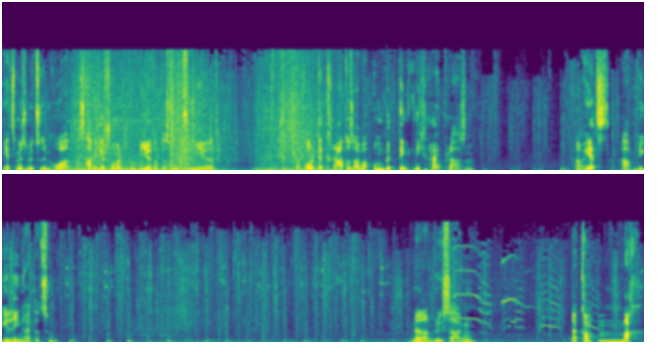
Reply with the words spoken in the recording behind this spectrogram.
Jetzt müssen wir zu dem Horn. Das habe ich ja schon mal probiert, ob das funktioniert. Da wollte Kratos aber unbedingt nicht reinblasen. Aber jetzt haben wir Gelegenheit dazu. Na dann würde ich sagen. Na komm, mach.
